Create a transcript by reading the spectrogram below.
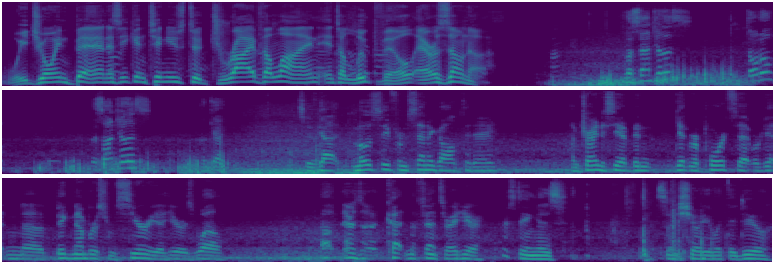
We join Ben as he continues to drive the line into Lukeville, Arizona. Los Angeles? Total? Los Angeles? Okay. So we've got mostly from Senegal today. I'm trying to see, I've been getting reports that we're getting uh, big numbers from Syria here as well. Oh, there's a cut in the fence right here. Interesting is, so to show you what they do.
